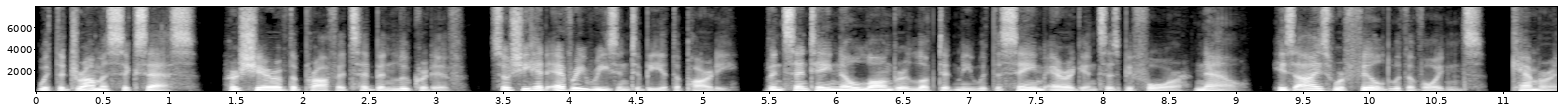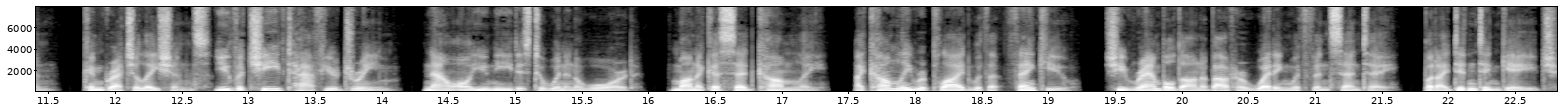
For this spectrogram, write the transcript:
With the drama's success, her share of the profits had been lucrative, so she had every reason to be at the party. Vincente no longer looked at me with the same arrogance as before. Now, his eyes were filled with avoidance. Cameron, congratulations. You've achieved half your dream. Now all you need is to win an award. Monica said calmly. I calmly replied with a thank you. She rambled on about her wedding with Vincente, but I didn't engage.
